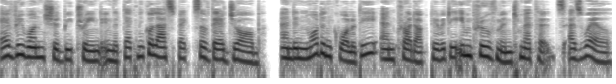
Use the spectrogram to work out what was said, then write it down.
Everyone should be trained in the technical aspects of their job, and in modern quality and productivity improvement methods as well.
